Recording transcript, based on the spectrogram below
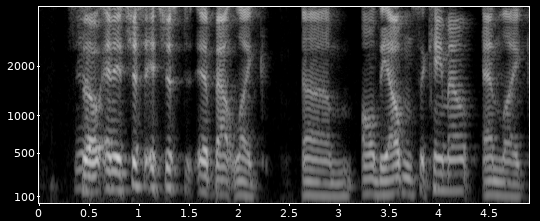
so and it's just it's just about like um all the albums that came out and like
